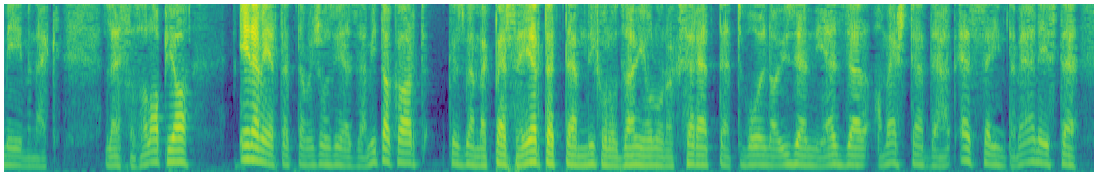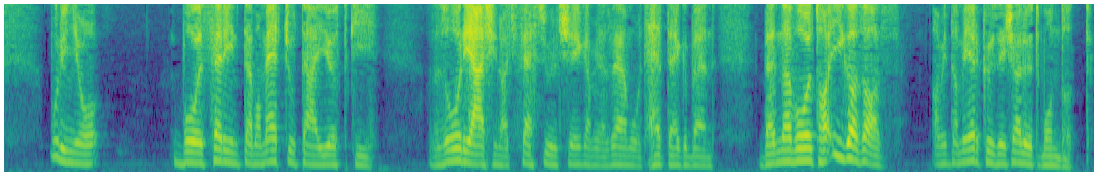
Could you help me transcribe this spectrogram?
mémnek lesz az alapja. Én nem értettem, hogy Zsozi ezzel mit akart, közben meg persze értettem, Nicolò Zaniolónak szeretett volna üzenni ezzel a mester, de hát ez szerintem elnézte. Mourinho-ból szerintem a meccs után jött ki az az óriási nagy feszültség, ami az elmúlt hetekben benne volt. Ha igaz az, amit a mérkőzés előtt mondott,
